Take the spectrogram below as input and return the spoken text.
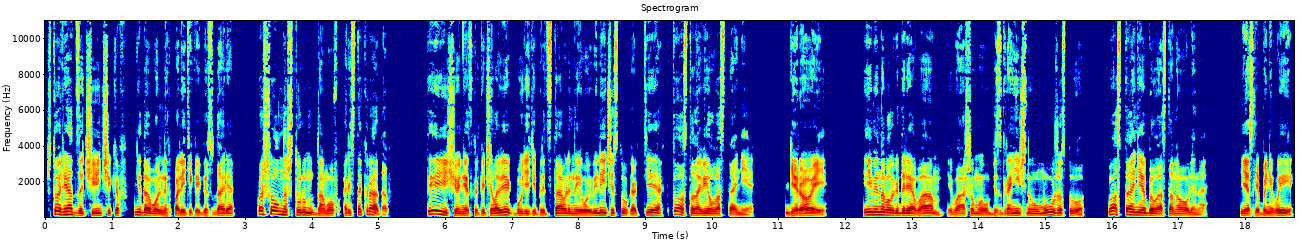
что ряд зачинщиков, недовольных политикой государя, пошел на штурм домов аристократов, ты и еще несколько человек будете представлены его величеству как те, кто остановил восстание. Герои! Именно благодаря вам и вашему безграничному мужеству восстание было остановлено. Если бы не вы,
